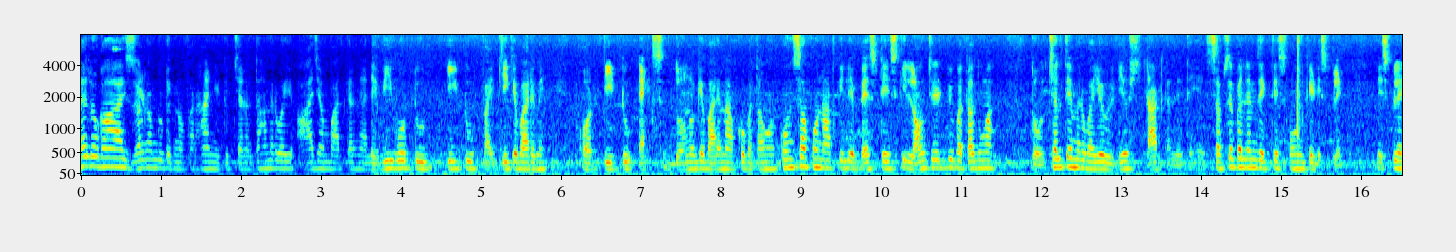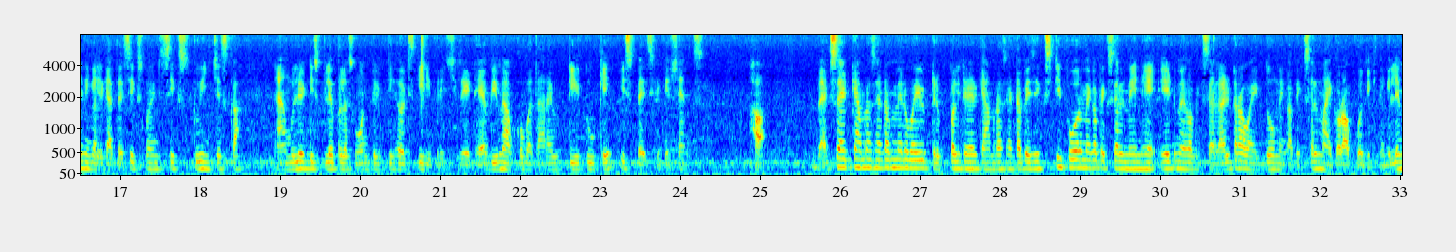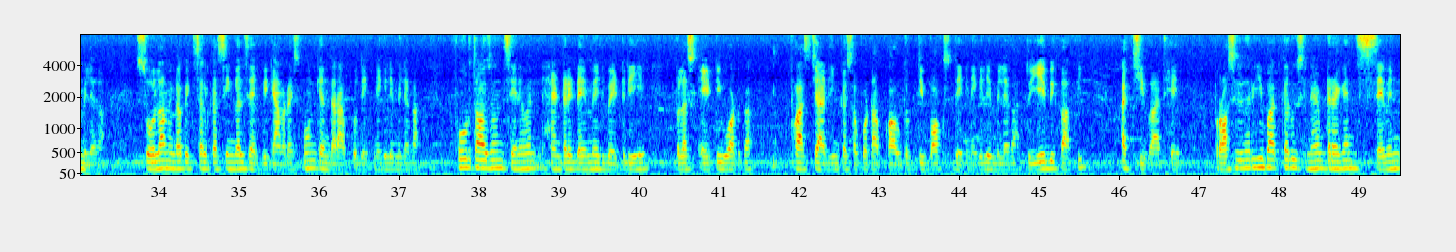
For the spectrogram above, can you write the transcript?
Hello guys welcome to techno Farhan YouTube channel तो हाँ मेरे भाई, आज हम बात करने वाले Vivo two T two five G के बारे में और टी टू एक्स दोनों के बारे में आपको बताऊँगा। कौन सा फ़ोन आपके लिए बेस्ट है, इसकी लॉन्च रेट भी बता दूँगा। तो चलते हैं मेरे भाई वीडियो स्टार्ट कर लेते हैं। सबसे पहले हम देखते हैं इस फ़ोन के डिस्प्ले डिस्प्ले निकल के आता है six point six two inches का। AMOLED display plus one twenty hertz की रिफ्रेश रेट है। अभी मैं आपको बता रहा हूँ टी टू के स्पेसिफिकेशन हाँ बैक साइड कैमरा सेटअप मेरे भाई ट्रिपल रेयर कैमरा सेटअप है। Sixty four mega pixel main है eight mega pixel ultra wide दो मेगा पिक्सल माइक्रो आपको देखने के लिए मिलेगा। सोलह मेगा पिक्सल का सिंगल सेल्फी कैमरा इस फ़ोन के अंदर आपको देखने के लिए मिलेगा। Four thousand seven hundred M H battery है प्लस एटी वॉट का फास्ट चार्जिंग का सपोर्ट आपको आउट ऑफ़ द बॉक्स देखने के लिए मिलेगा। तो ये भी काफ़ी अच्छी बात है। प्रोसेसर की बात करूँ स्नैपड्रैगन सेवन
